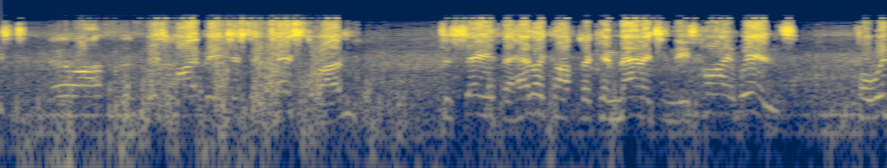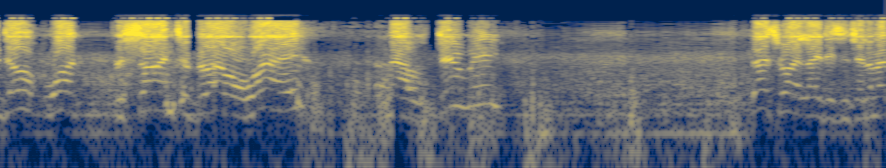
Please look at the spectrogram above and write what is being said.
this might be just a test run to see if the helicopter can manage in these high winds. For we don't want the sign to blow away. Now, do we? Right, ladies and gentlemen.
